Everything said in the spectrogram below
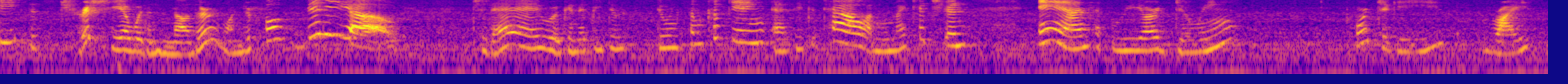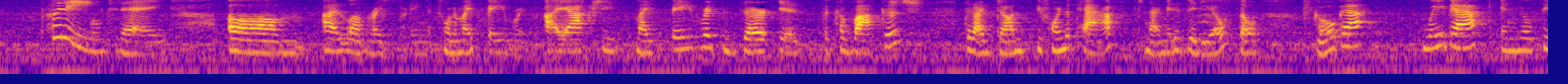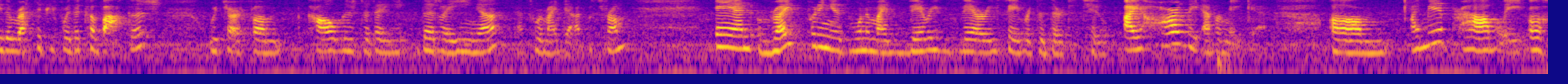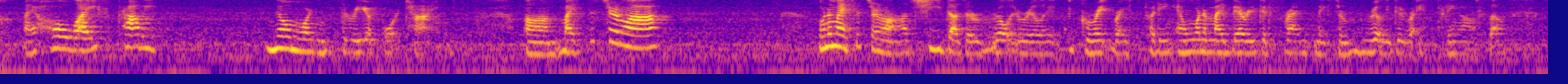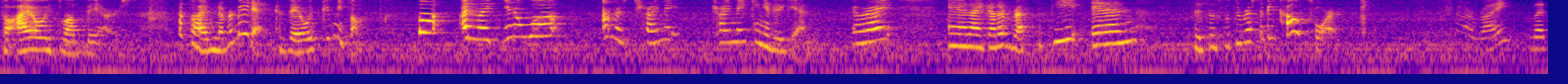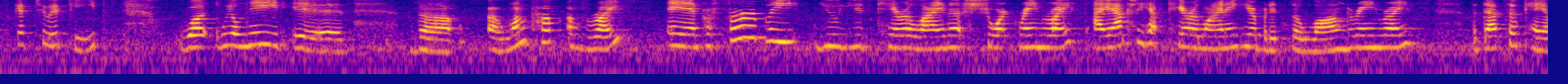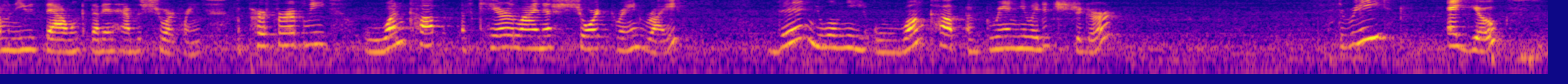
peeps, it's Trish here with another wonderful video. Today we're gonna be do, doing some cooking. As you can tell, I'm in my kitchen and we are doing Portuguese rice pudding today. Um, I love rice pudding. It's one of my favorites. I actually, my favorite dessert is the cavacas that I've done before in the past and I made a video. So go back, way back and you'll see the recipe for the cavacas, which are from Caldas da Rainha. That's where my dad was from. And rice pudding is one of my very, very favorite desserts too. I hardly ever make it. Um, I made it probably, ugh, my whole life, probably no more than three or four times. Um, my sister-in-law, one of my sister-in-laws, she does a really, really great rice pudding, and one of my very good friends makes a really good rice pudding also. So I always love theirs. That's why I've never made it, because they always give me some. But I'm like, you know what? I'm gonna try, make, try making it again, all right? And I got a recipe, and this is what the recipe calls for. All right, let's get to it, peeps. What we'll need is the uh, one cup of rice and preferably you use Carolina short grain rice. I actually have Carolina here, but it's a long grain rice, but that's okay. I'm gonna use that one because I didn't have the short grain. But preferably one cup of Carolina short grain rice then you will need one cup of granulated sugar, three egg yolks,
